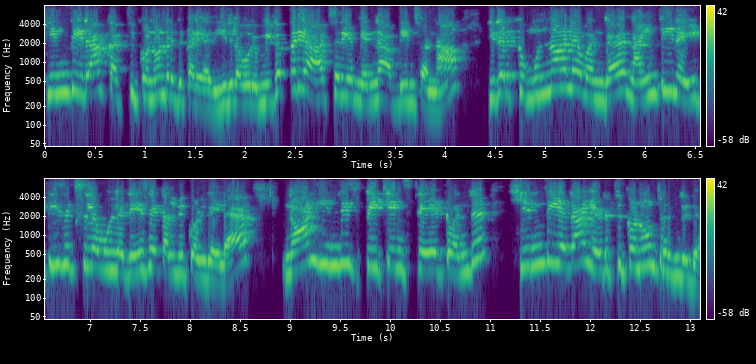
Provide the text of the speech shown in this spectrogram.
ஹிந்தி தான் கத்துக்கணும்ன்றது கிடையாது. இதுல ஒரு மிகப்பெரிய ஆச்சரியம் என்ன அப்படின்னு சொன்னா இதற்கு முன்னால வந்த நைன்டீன் எயிட்டி சிக்ஸ்ல உள்ள தேசிய கல்விக் கொள்கையில நான் ஹிந்தி ஸ்பீக்கிங் ஸ்டேட் வந்து ஹிந்தியை தான் எடுத்துக்கணும்னு இருந்தது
